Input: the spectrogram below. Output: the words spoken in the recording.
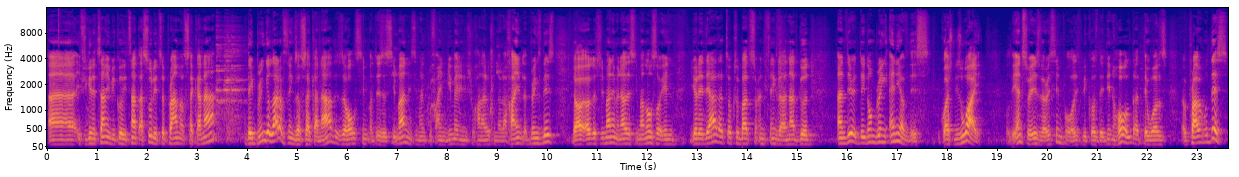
Uh, if you're going to tell me because it's not asur, it's a pram of sakana. They bring a lot of things of sakana. There's a whole there's a siman in siman kufayin gimel in Shulchan Aruch in that brings this. There are other simanim and other siman also in Yoredea that talks about certain things that are not good, and they don't bring any of this. The question is why. Well, the answer is very simple. It's because they didn't hold that there was a problem with this.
